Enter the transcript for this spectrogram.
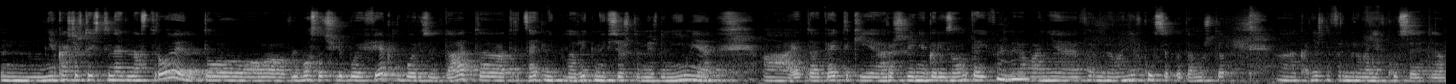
Мне кажется, что если ты на это настроен, то в любом случае любой эффект, любой результат, э, отрицательный, положительный, все, что между ними, а, это опять-таки расширение горизонта и формирование, mm-hmm. формирование вкуса, потому что, а, конечно, формирование вкуса это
